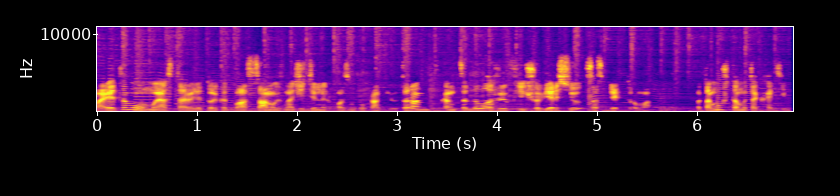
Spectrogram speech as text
Поэтому мы оставили только два самых значительных по звуку компьютера, в конце доложив еще версию со спектрума, потому что мы так хотим.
